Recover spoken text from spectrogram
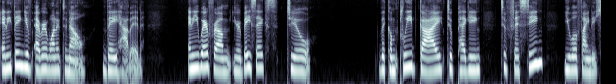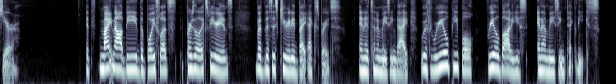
Anything you've ever wanted to know, they have it. Anywhere from your basics to the complete guide to pegging to fisting, you will find it here. It might not be the boy slut's personal experience, but this is curated by experts and it's an amazing guide with real people, real bodies, and amazing techniques.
